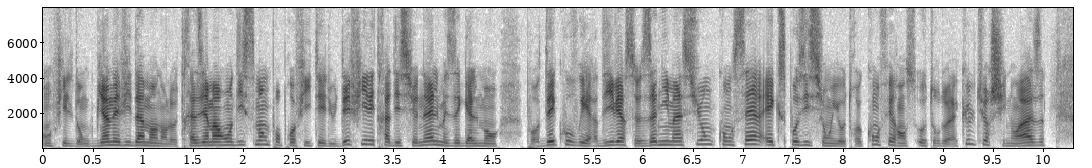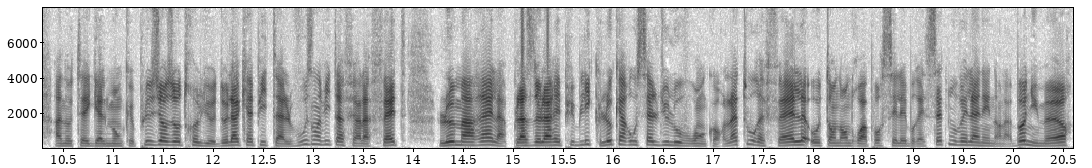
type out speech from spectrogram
On file donc bien évidemment dans le 13e arrondissement pour profiter du défilé traditionnel, mais également pour découvrir diverses animations, concerts, expositions et autres conférences autour de la culture chinoise. A noter également que plusieurs autres lieux de la capitale vous invitent à faire la fête. Le Marais, la place de la République, le Carrousel du Louvre ou encore la Tour Eiffel. Autant d'endroits pour célébrer cette nouvelle dans la bonne humeur.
